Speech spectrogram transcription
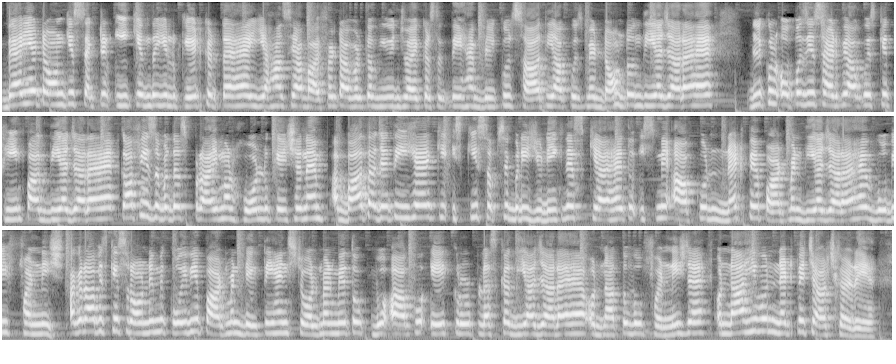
बैरिया टाउन के सेक्टर ई e के अंदर ये लोकेट करता है। यहाँ से आप आईफल टावर का व्यू एंजॉय कर सकते हैं। बिल्कुल साथ ही आपको इसमें डाउनटाउन दिया जा रहा है। बिल्कुल ऑपोजिट साइड पे आपको इसके थीम पार्क दिया जा रहा है। काफ़ी ज़बरदस्त प्राइम और होल लोकेशन है। अब बात आ जाती है कि इसकी सबसे बड़ी यूनिकनेस क्या है तो इसमें आपको नेट पे अपार्टमेंट दिया जा रहा है। वो भी फर्निश अगर आप इसके सराउंडिंग में कोई भी अपार्टमेंट देखते हैं इंस्टॉलमेंट में तो वो आपको एक करोड़ प्लस का दिया जा रहा है और ना तो वो फर्निश्ड है और ना ही वो नेट पे चार्ज कर रहे हैं।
